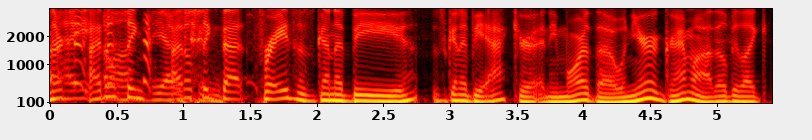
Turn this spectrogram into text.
Right I don't think I don't think that phrase is gonna be is gonna be accurate anymore though. When you're a grandma, they'll be like,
